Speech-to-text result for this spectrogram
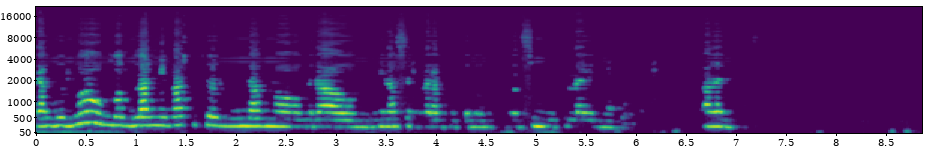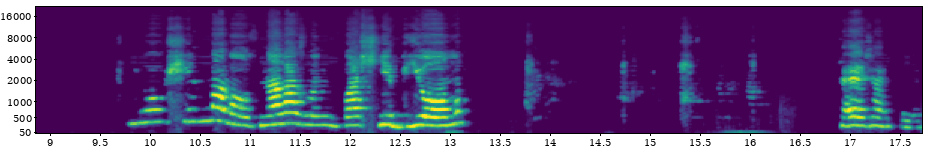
Jakby był mod dla mnie ważny, to już bym dawno grał nie na serwerach, tylko na, na single player, nie wiem. Ale... Jo się mamo, znalazłem właśnie biom. E, żartuję.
